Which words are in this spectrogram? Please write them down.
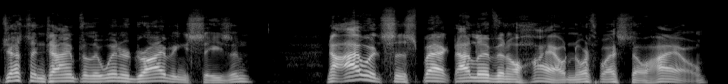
just in time for the winter driving season. Now, I would suspect I live in Ohio, northwest Ohio,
